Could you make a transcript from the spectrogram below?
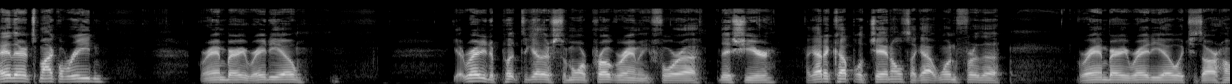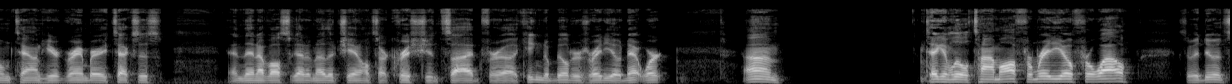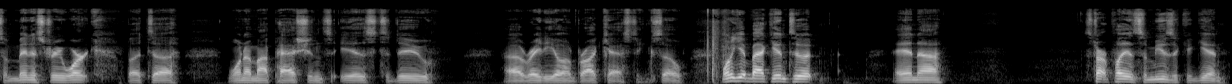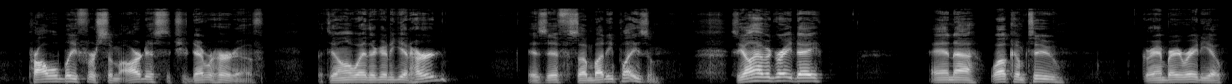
Hey there, it's Michael Reed, Granbury Radio. Get ready to put together some more programming for uh, this year. I got a couple of channels. I got one for the Granbury Radio, which is our hometown here, Granbury, Texas. And then I've also got another channel. It's our Christian side for uh, Kingdom Builders Radio Network. Um, taking a little time off from radio for a while. So I've been doing some ministry work, but uh, one of my passions is to do uh, radio and broadcasting. So I want to get back into it and uh, start playing some music again. Probably for some artists that you've never heard of. But the only way they're going to get heard is if somebody plays them. So y'all have a great day and uh, welcome to Granbury Radio.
